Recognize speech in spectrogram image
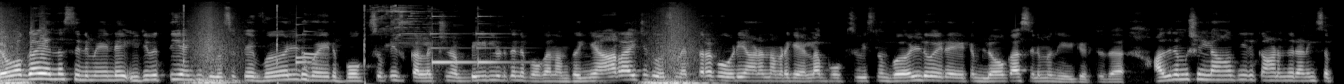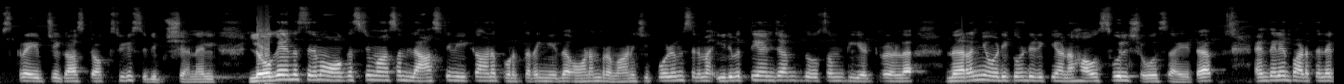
ലോക എന്ന സിനിമയുടെ ഇരുപത്തിയഞ്ച് ദിവസത്തെ world wide box office collection അപ്ഡേറ്റിലൂടെ തന്നെ പോകാം നമുക്ക്. ഞായറാഴ്ച ദിവസം എത്ര കോടിയാണ് നമ്മുടെ കേരള ബോക്സ് ഓഫീസിലും വേൾഡ് വൈഡ് ആയിട്ടും ലോക സിനിമ നേടിയെടുത്തത്? അതിനു ആദ്യം കാണുന്നവരാണെങ്കിൽ സബ്സ്ക്രൈബ് ചെയ്യുക. സ്റ്റോക്ക് യൂട്യൂബ് ചാനൽ ലോക എന്ന സിനിമ ഓഗസ്റ്റ് മാസം ലാസ്റ്റ് വീക്കാണ് പുറത്തിറങ്ങിയത്. ഓണം പ്രമാണിച്ച് ഇപ്പോഴും സിനിമ ഇരുപത്തിയഞ്ചാം ദിവസം തിയേറ്ററുകളിൽ നിറഞ്ഞോടിക്കൊണ്ടിരിക്കുകയാണ്. ഹൗസ്ഫുൾ ഷോസ് ആയിട്ട്. എന്തായാലും പടത്തിന്റെ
